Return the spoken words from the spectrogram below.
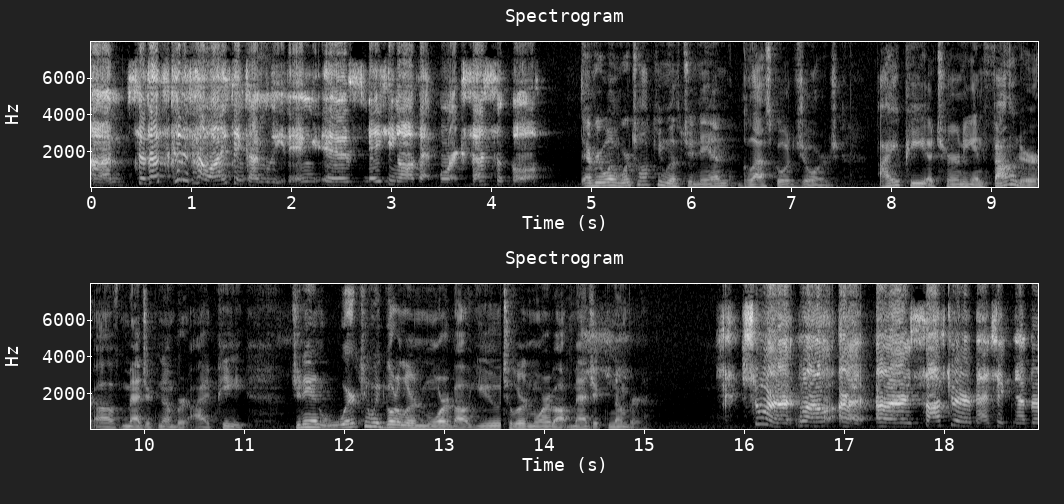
Um, so that's kind of how I think I'm leading, is making all that more accessible. Everyone, we're talking with Janan Glasgow George, IP attorney and founder of Magic Number IP. Janan, where can we go to learn more about you, to learn more about Magic Number? Sure. Well, our software magic number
